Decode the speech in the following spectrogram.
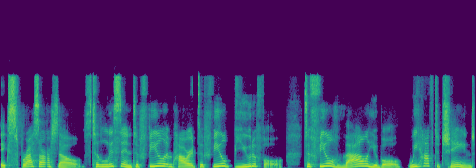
express ourselves, to listen, to feel empowered, to feel beautiful, to feel valuable, we have to change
